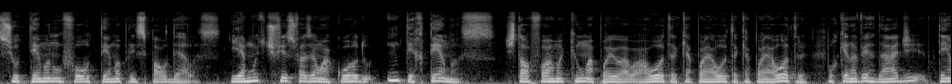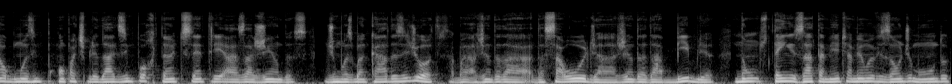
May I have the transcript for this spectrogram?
se o tema não for o tema principal delas. E é muito difícil fazer um acordo intertemas, de tal forma que uma apoia a outra, que apoia a outra, que apoia a outra, porque na verdade tem algumas incompatibilidades importantes entre as agendas de umas bancadas e de outras. A agenda da, da saúde, a agenda da Bíblia, não tem exatamente a mesma visão de mundo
